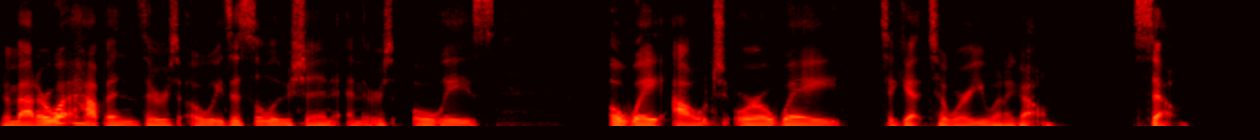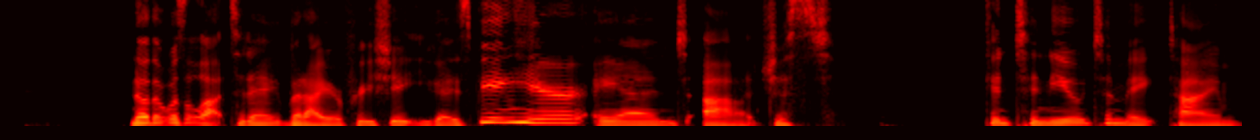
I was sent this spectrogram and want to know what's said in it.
no matter what happens, there's always a solution and there's always a way out or a way to get to where you want to go. So, know that was a lot today, but I appreciate you guys being here and uh, just continue to make time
